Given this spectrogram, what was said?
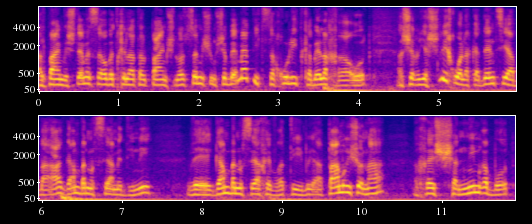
2012 או בתחילת 2013, משום שבאמת יצטרכו להתקבל הכרעות אשר ישליכו על הקדנציה הבאה גם בנושא המדיני וגם בנושא החברתי. הפעם ראשונה, אחרי שנים רבות,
